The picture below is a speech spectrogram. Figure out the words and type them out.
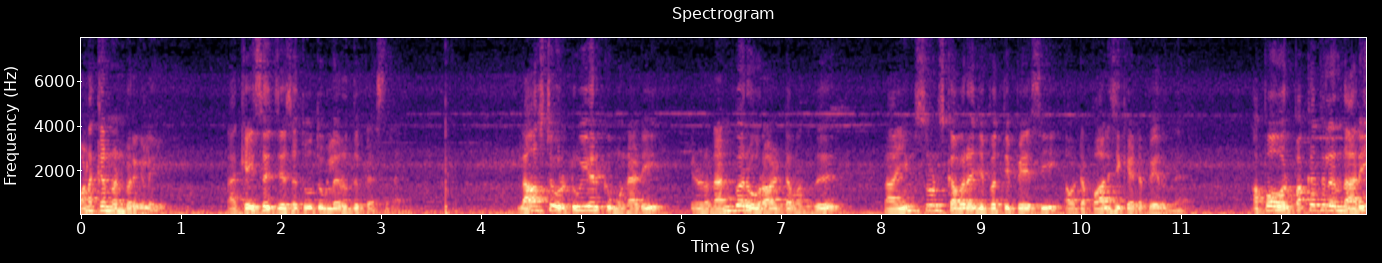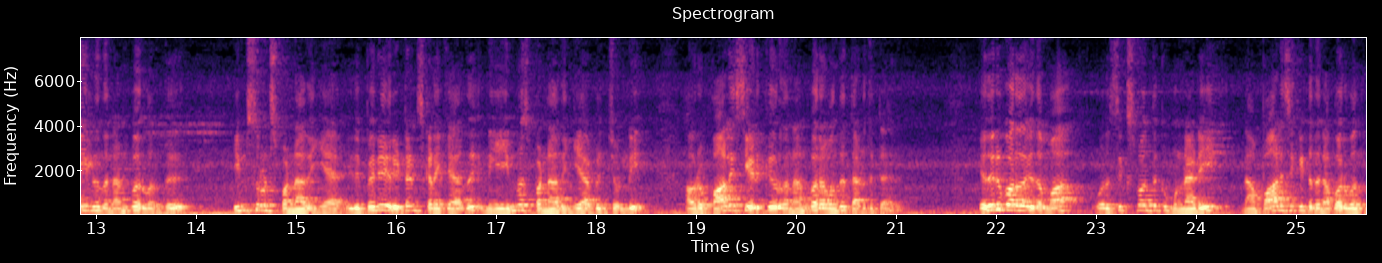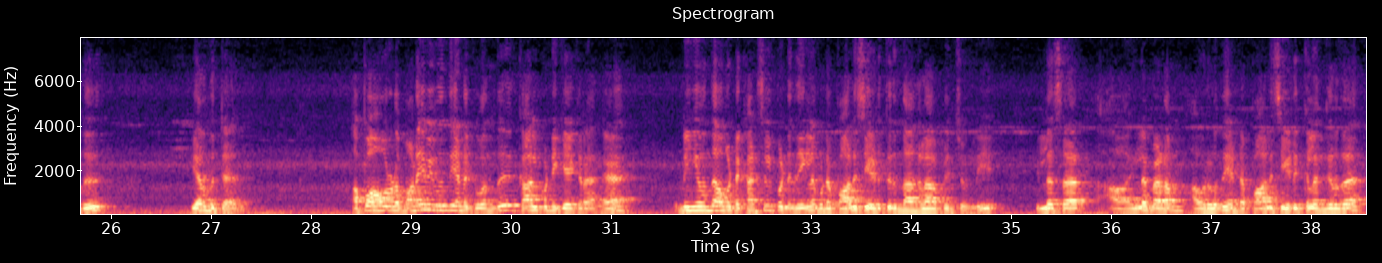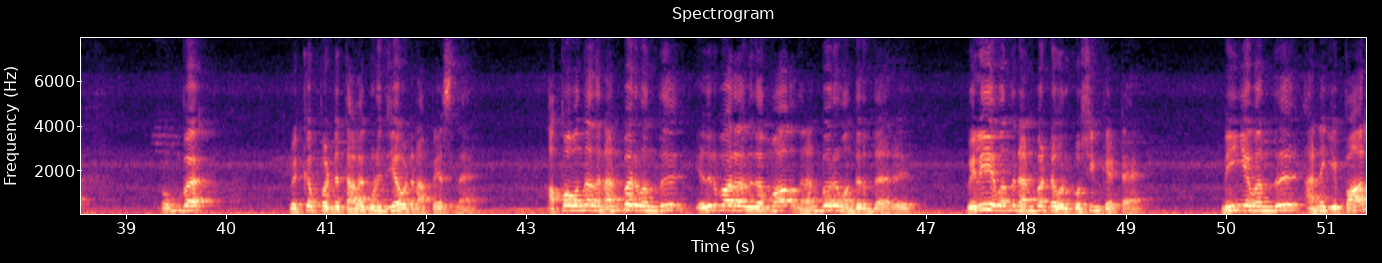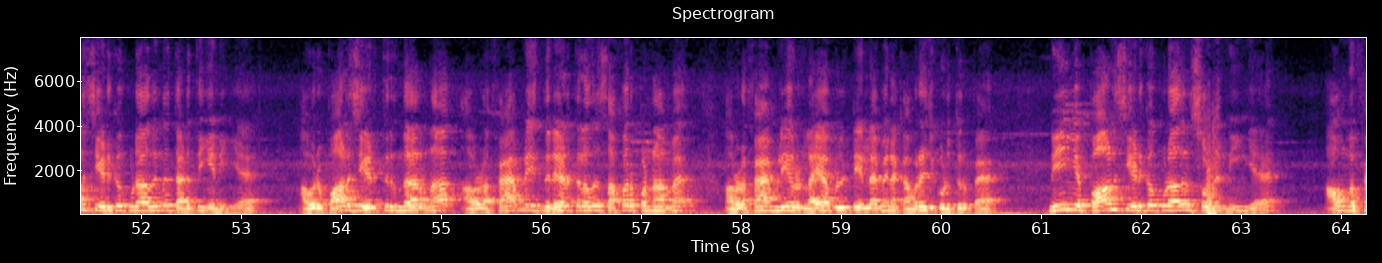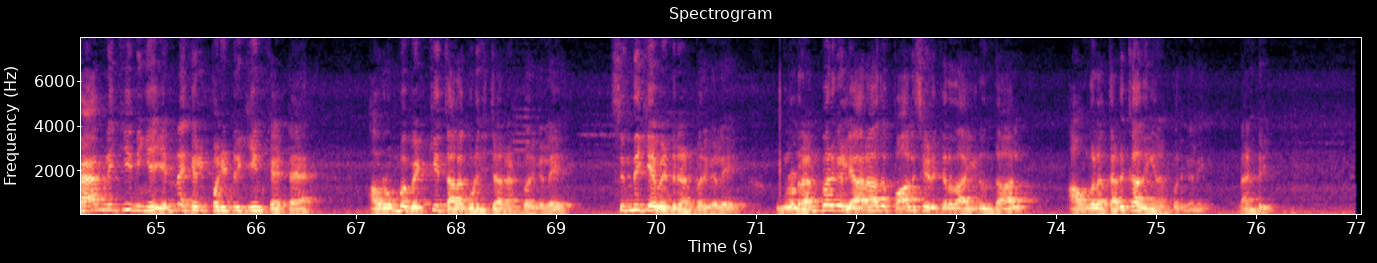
வணக்கம் நண்பர்களே. நான் கேசர் ஜேச தூத்துக்குள்ளேருந்து பேசுகிறேன் லாஸ்ட்டு ஒரு டூ இயருக்கு முன்னாடி என்னோடய நண்பர் ஒரு ஆள்கிட்ட வந்து நான் இன்சூரன்ஸ் கவரேஜை பற்றி பேசி அவர்கிட்ட பாலிசி கேட்ட போயிருந்தேன். அப்போ அவர் பக்கத்தில் இருந்த அருகில் இருந்த நண்பர் வந்து இன்சூரன்ஸ் பண்ணாதீங்க. இது பெரிய ரிட்டர்ன்ஸ் கிடைக்காது. நீங்கள் இன்வெஸ்ட் பண்ணாதீங்க. அப்படின்னு சொல்லி அவர் பாலிசி எடுக்கிற நண்பரை வந்து தடுத்துட்டாரு. எதிர்பாராத விதமாக ஒரு சிக்ஸ் மந்த்துக்கு முன்னாடி நான் பாலிசி கிட்ட நபர் வந்து இறந்துட்டார். அப்போ அவரோட மனைவி வந்து எனக்கு வந்து கால் பண்ணி கேட்குறாங்க நீங்கள் வந்து அவங்ககிட்ட கன்சல்ட் பண்ணியிருந்தீங்களா உங்கள்கிட்ட பாலிசி எடுத்திருந்தாங்களா? அப்படின்னு சொல்லி. இல்லை சார் இல்லை மேடம் அவர் வந்து என்கிட்ட பாலிசி எடுக்கலைங்கிறத ரொம்ப வெக்கப்பட்டு தலை குனிஞ்சு அவர்கிட்ட நான் பேசினேன். அப்போ வந்து அந்த நண்பர் வந்து எதிர்பாராத விதமாக அந்த நண்பரும் வந்திருந்தார். வெளியே வந்து நண்பர்கிட்ட ஒரு கொஷின் கேட்டேன். நீங்கள் வந்து அன்னைக்கு பாலிசி எடுக்கக்கூடாதுன்னு தடுத்தீங்க நீங்கள் அவர் பாலிசி எடுத்திருந்தாருன்னா அவரோட ஃபேமிலி இந்த நேரத்தில் வந்து சஃபர் பண்ணாமல் அவரோட ஃபேமிலி அவரோட லயபிலிட்டி எல்லாமே நான் கவரேஜ் கொடுத்துருப்பேன். நீங்கள் பாலிசி எடுக்கக்கூடாதுன்னு சொன்ன நீங்கள் அவங்க ஃபேமிலிக்கு நீங்கள் என்ன ஹெல்ப் பண்ணிட்டுருக்கீங்கன்னு கேட்டேன். அவர் ரொம்ப வெட்கி தலை குனிஞ்சிட்டார் நண்பர்களே. சிந்திக்க வேண்டிய நண்பர்களே உங்களோட நண்பர்கள் யாராவது பாலிசி எடுக்கிறதா இருந்தால் அவங்கள தடுக்காதீங்க நண்பர்களே. நன்றி.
